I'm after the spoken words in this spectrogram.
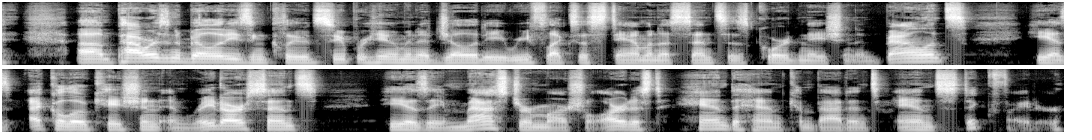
um, powers and abilities include superhuman agility, reflexes, stamina, senses, coordination, and balance. He has echolocation and radar sense. He is a master martial artist, hand to hand combatant, and stick fighter.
